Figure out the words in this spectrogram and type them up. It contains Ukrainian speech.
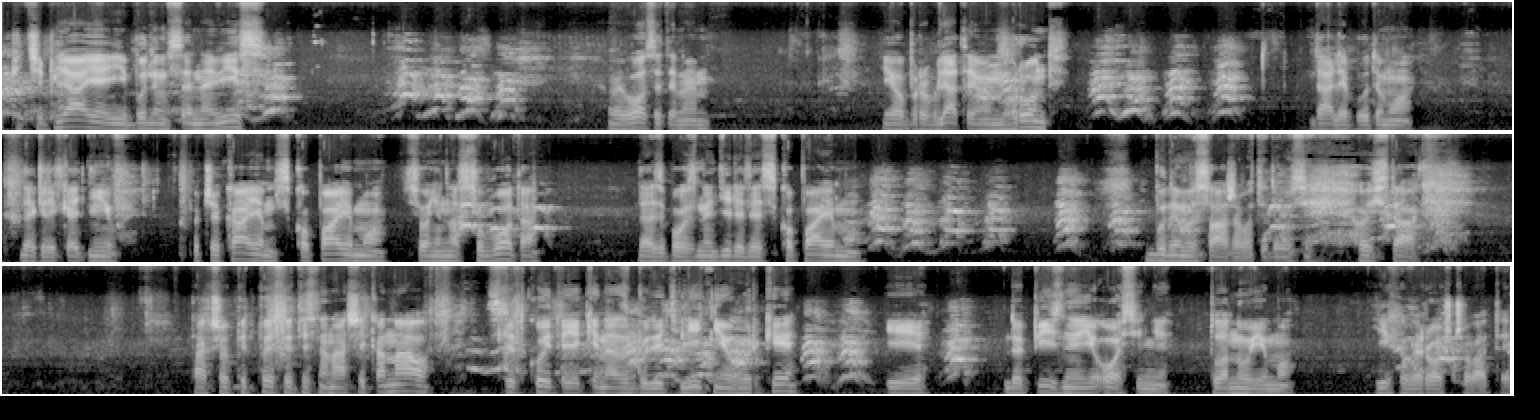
підчіпляє і будемо все на віз. Вивозитимемо і оброблятимемо ґрунт. Далі будемо декілька днів почекаємо, скопаємо. Сьогодні у нас субота, десь Бог з неділі десь скопаємо. Будемо висаджувати, друзі. Ось так. Так що підписуйтесь на наш канал, слідкуйте, які у нас будуть літні огірки. І до пізньої осені плануємо їх вирощувати.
